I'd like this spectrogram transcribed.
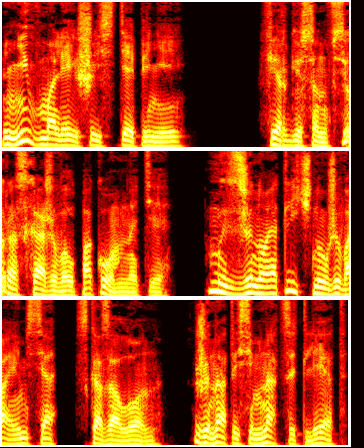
«Ни в малейшей степени». Фергюсон все расхаживал по комнате. «Мы с женой отлично уживаемся», — сказал он. «Женаты семнадцать лет.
